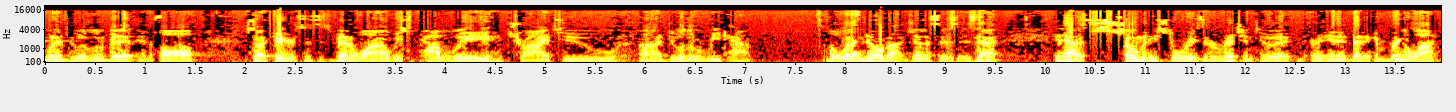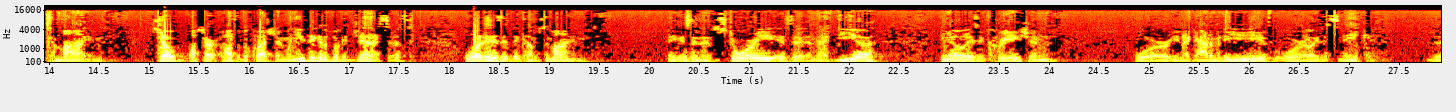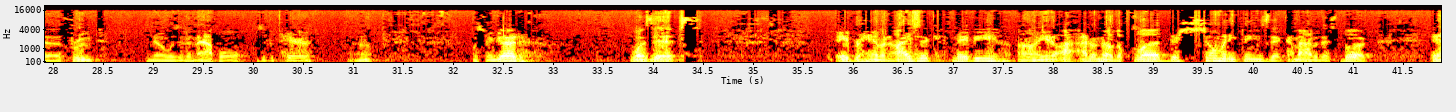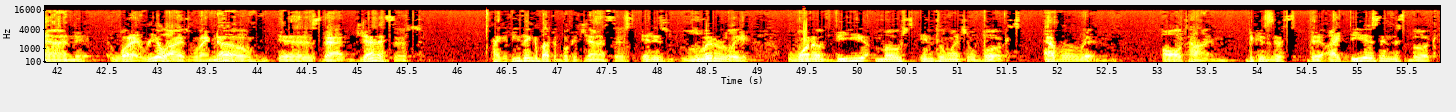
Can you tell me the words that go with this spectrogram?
went into it a little bit in the fall. So I figured since it's been a while, we should probably try to uh, do a little recap. But what I know about Genesis is that it has so many stories that are rich into it, or in it, that it can bring a lot to mind. So I'll start off with a question. When you think of the book of Genesis, what is it that comes to mind? Is it a story? Is it an idea? You know, is it creation? Or, you know, like Adam and Eve? Or like the snake, the fruit? You know, was it an apple? Was it a pear? I don't know. What's been good? Was it Abraham and Isaac, maybe? Uh, you know, I, I don't know. The flood. There's so many things that come out of this book. And what I realize, what I know, is that Genesis, like if you think about the book of Genesis, it is literally one of the most influential books ever written, all time. Because this, the ideas in this book,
